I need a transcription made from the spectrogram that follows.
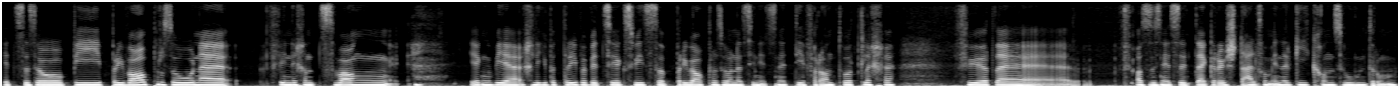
Jetzt also bei Privatpersonen finde ich einen Zwang irgendwie ein bisschen übertrieben, beziehungsweise so Privatpersonen sind jetzt nicht die Verantwortlichen für den, also sind jetzt nicht der grösste Teil vom Energiekonsum, darum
